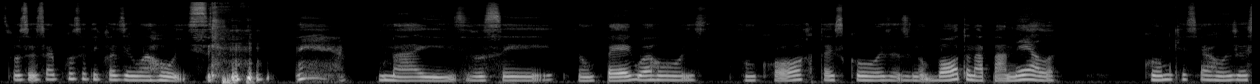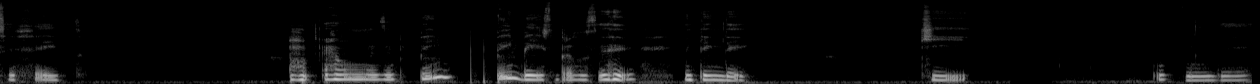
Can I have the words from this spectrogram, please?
Se você sabe que você tem que fazer um arroz, mas você não pega o arroz, não corta as coisas, não bota na panela, como que esse arroz vai ser feito? é um exemplo bem, bem besta para você entender que entender,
